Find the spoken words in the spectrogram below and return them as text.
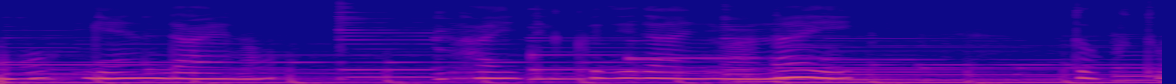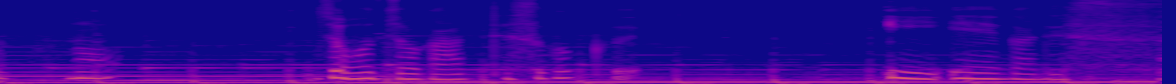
こう現代のハイテク時代にはない独特の情緒があってすごくいい映画です。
